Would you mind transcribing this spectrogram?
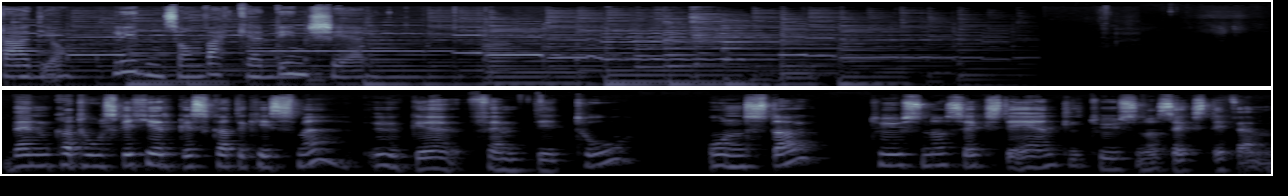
Radio, lyden som vekker din sjel. Den katolske kirkes katekisme, uke 52, onsdag 1061-1065.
